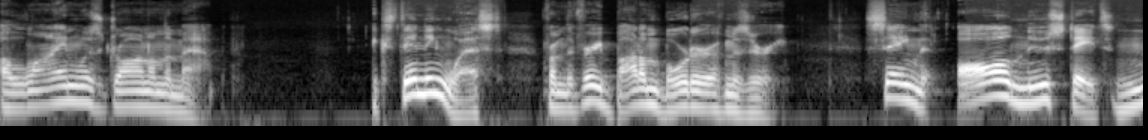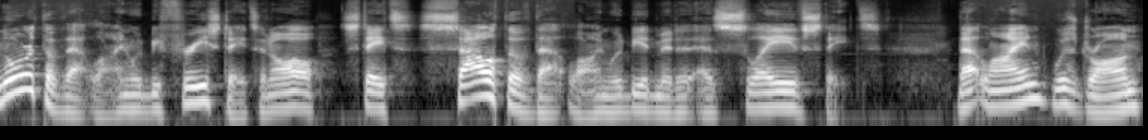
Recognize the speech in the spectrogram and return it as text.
a line was drawn on the map, extending west from the very bottom border of Missouri, saying that all new states north of that line would be free states and all states south of that line would be admitted as slave states. That line was drawn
